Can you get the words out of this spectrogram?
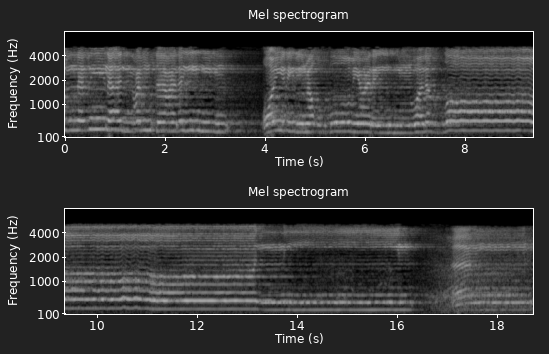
الذين أنعمت عليهم غير المغضوب عليهم ولا الضالين. آمين.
